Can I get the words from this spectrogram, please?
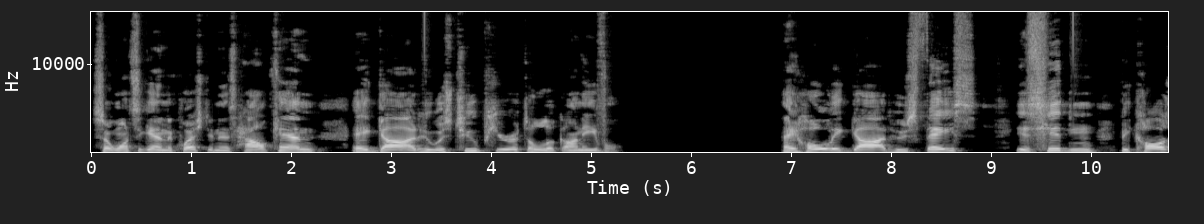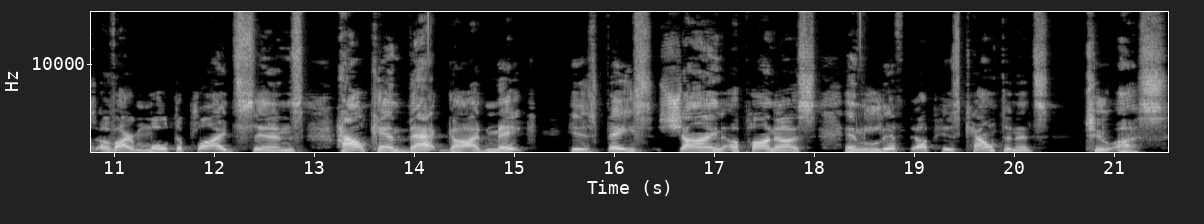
So once again, the question is, how can a God who is too pure to look on evil, a holy God whose face is hidden because of our multiplied sins, how can that God make his face shine upon us and lift up his countenance to us?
